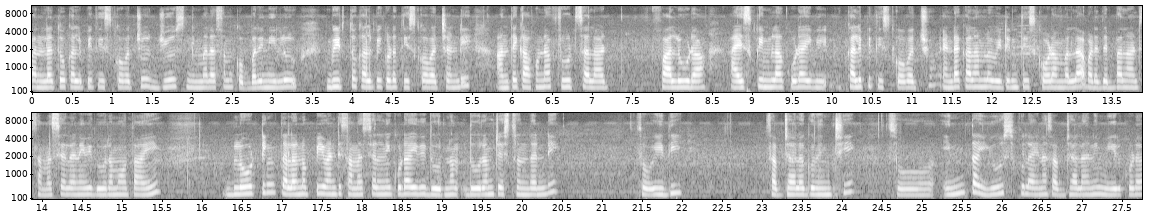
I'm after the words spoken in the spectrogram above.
పండ్లతో కలిపి తీసుకోవచ్చు. జ్యూస్ నిమ్మరసం కొబ్బరి నీళ్ళు వీటితో కలిపి కూడా తీసుకోవచ్చండి. అంతేకాకుండా ఫ్రూట్ సలాడ్ ఫలూడా ఐస్ క్రీమ్లా కూడా ఇవి కలిపి తీసుకోవచ్చు. ఎండాకాలంలో వీటిని తీసుకోవడం వల్ల వడదెబ్బ లాంటి సమస్యలు అనేవి దూరం అవుతాయి బ్లోటింగ్ తలనొప్పి వంటి సమస్యలని కూడా ఇది దూరం దూరం చేస్తుందండి. సో ఇది సబ్జాల గురించి. సో ఇంత యూస్ఫుల్ అయిన సబ్జాలని మీరు కూడా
